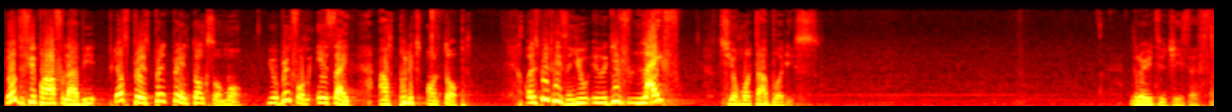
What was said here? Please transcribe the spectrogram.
You want to feel powerful, Abby? Just pray, pray, pray in tongues some more. You bring from inside and put it on top. Because the Spirit is in you, it will give life to your mortal bodies. Glory to Jesus.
